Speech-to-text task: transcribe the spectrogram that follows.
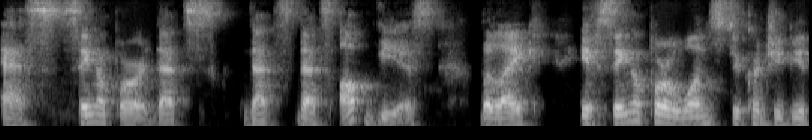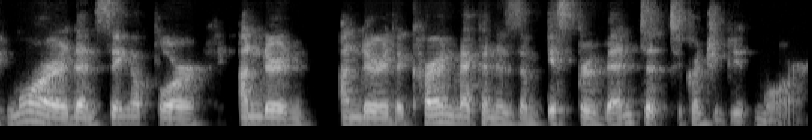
as Singapore. That's that's that's obvious. But like if Singapore wants to contribute more, then Singapore under under the current mechanism is prevented to contribute more.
